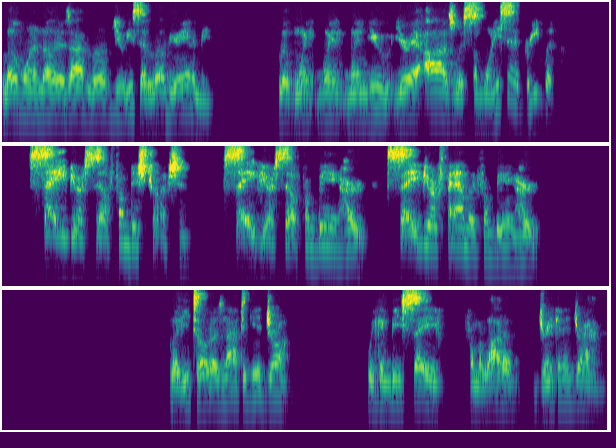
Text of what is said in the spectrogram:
Love one another as I've loved you. He said, Love your enemy. Look, when when when you you're at odds with someone, he said, agree with them. Save yourself from destruction. Save yourself from being hurt. Save your family from being hurt. Look, he told us not to get drunk. We can be saved from a lot of drinking and driving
